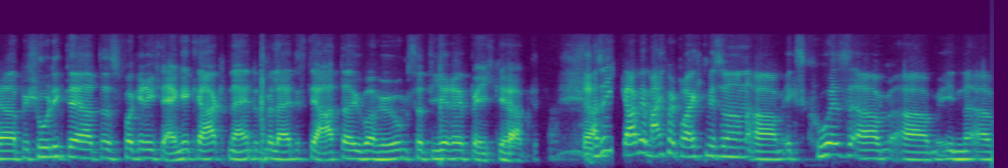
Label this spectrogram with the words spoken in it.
Der Beschuldigte hat das vor Gericht eingeklagt. Nein, tut mir leid, das Theater, Überhöhung, Satire, Pech gehabt. Ja. Also ich glaube, manchmal bräuchten wir so einen ähm, Exkurs ähm, ähm in, äh,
